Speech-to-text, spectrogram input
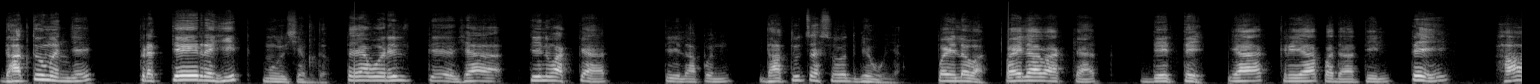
धातू म्हणजे प्रत्ययरहित मूळ शब्द. त्यावरील ते ह्या तीन वाक्यातील आपण धातूचा शोध घेऊया. पहिलं वाक्य पहिल्या वाक्यात देते. या क्रियापदातील ते हा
